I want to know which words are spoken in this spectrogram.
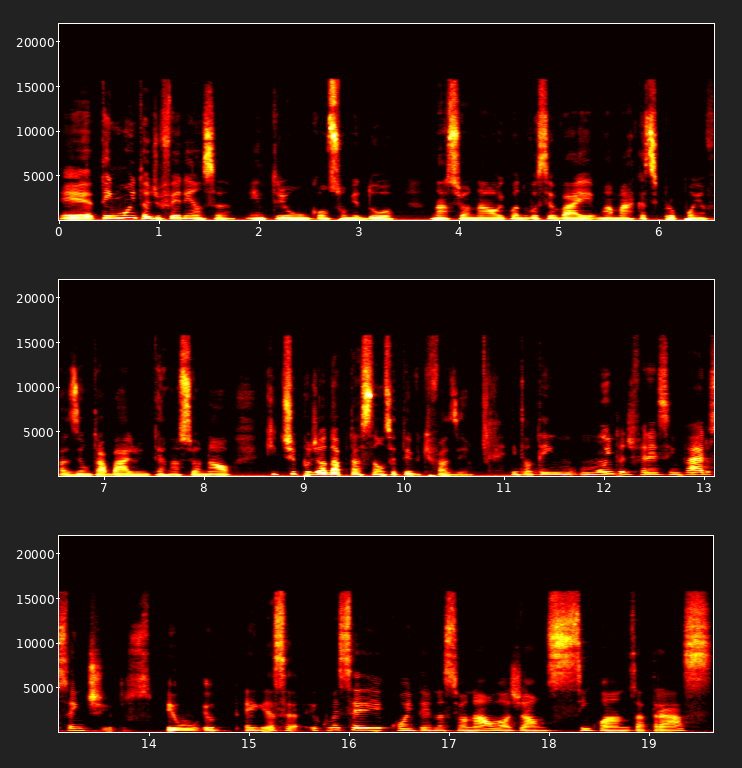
É, tem muita diferença entre um consumidor nacional e quando você vai, uma marca se propõe a fazer um trabalho internacional, que tipo de adaptação você teve que fazer? Então, tem muita diferença em vários sentidos. Eu, eu, essa, eu comecei com a internacional ó, já uns cinco anos atrás,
